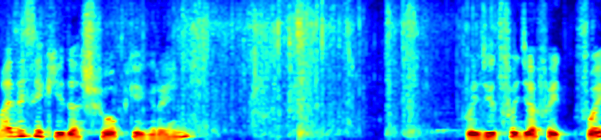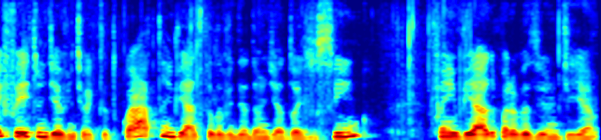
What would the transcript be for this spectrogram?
Mas esse aqui da Shop que é grande. O pedido foi, dia feito, foi feito no dia 28 do 4, enviado pelo vendedor no dia 2 do 5. Foi enviado para o Brasil no dia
